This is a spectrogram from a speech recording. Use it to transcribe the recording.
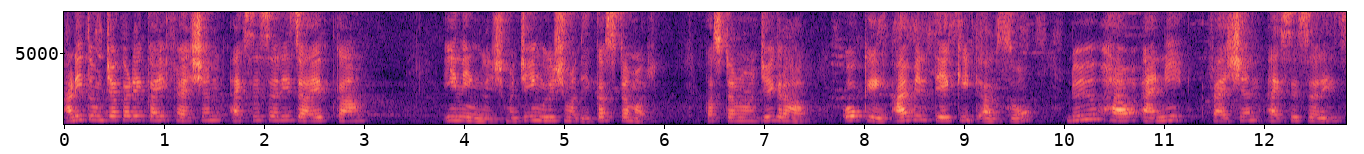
आणि तुमच्याकडे काही फॅशन ॲक्सेसरीज आहेत का? इन इंग्लिश म्हणजे इंग्लिशमध्ये कस्टमर कस्टमर म्हणजे ग्राहक. Okay I will take it also do you have any fashion accessories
